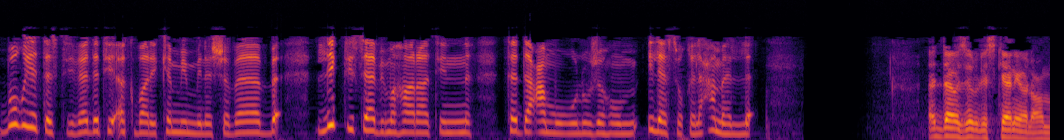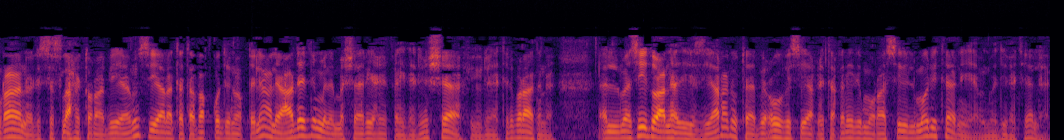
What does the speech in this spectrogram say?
بغية استفادة أكبر كم من الشباب لاكتساب مهارات تدعم ولوجهم إلى سوق العمل. أدى وزير الإسكان والعمران والاستصلاح الترابي أمس زيارة تفقد واطلاع لعدد من المشاريع قيد الإنشاء في ولاية البراكنة المزيد عن هذه الزيارة نتابعه في سياق تقرير مراسل الموريتانية من مدينة يلان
